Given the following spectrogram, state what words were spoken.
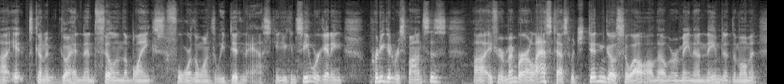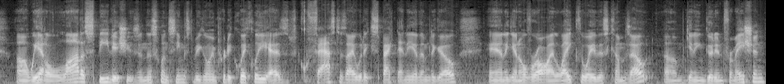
uh, it's going to go ahead and then fill in the blanks for the ones that we didn't ask. And you can see we're getting pretty good responses. Uh, if you remember our last test, which didn't go so well, although remain unnamed at the moment, uh, we had a lot of speed issues. And this one seems to be going pretty quickly, as fast as I would expect any of them to go. And again, overall, I like the way this comes out, um, getting good information.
